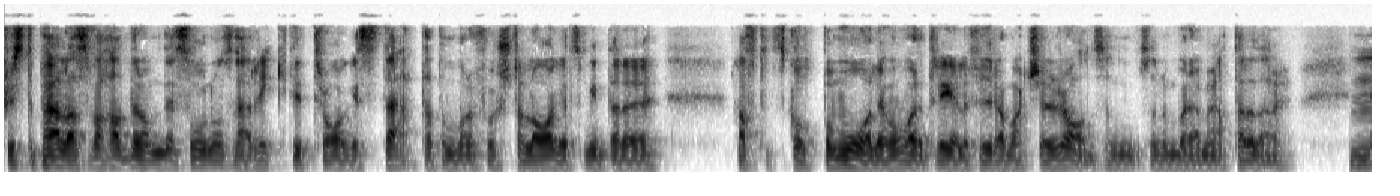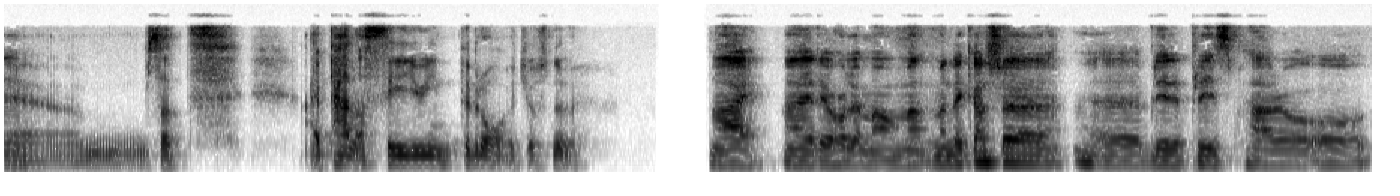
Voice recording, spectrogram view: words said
Crystal Palace, vad hade de? Det såg någon sån här riktigt tragisk stat att de var det första laget som inte hade haft ett skott på mål i, vad var det, tre eller fyra matcher i rad sen, sen de började mäta det där. Mm. Eh, så att, nej, Pallas ser ju inte bra ut just nu. Nej, nej det håller jag med om. Men, men det kanske eh, blir repris här och, och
